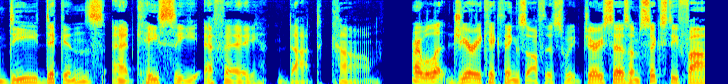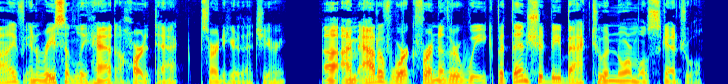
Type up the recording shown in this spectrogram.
ddickens at kcfa.com. All right, we'll let Jerry kick things off this week. Jerry says, I'm 65 and recently had a heart attack. Sorry to hear that, Jerry. Uh, I'm out of work for another week, but then should be back to a normal schedule.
